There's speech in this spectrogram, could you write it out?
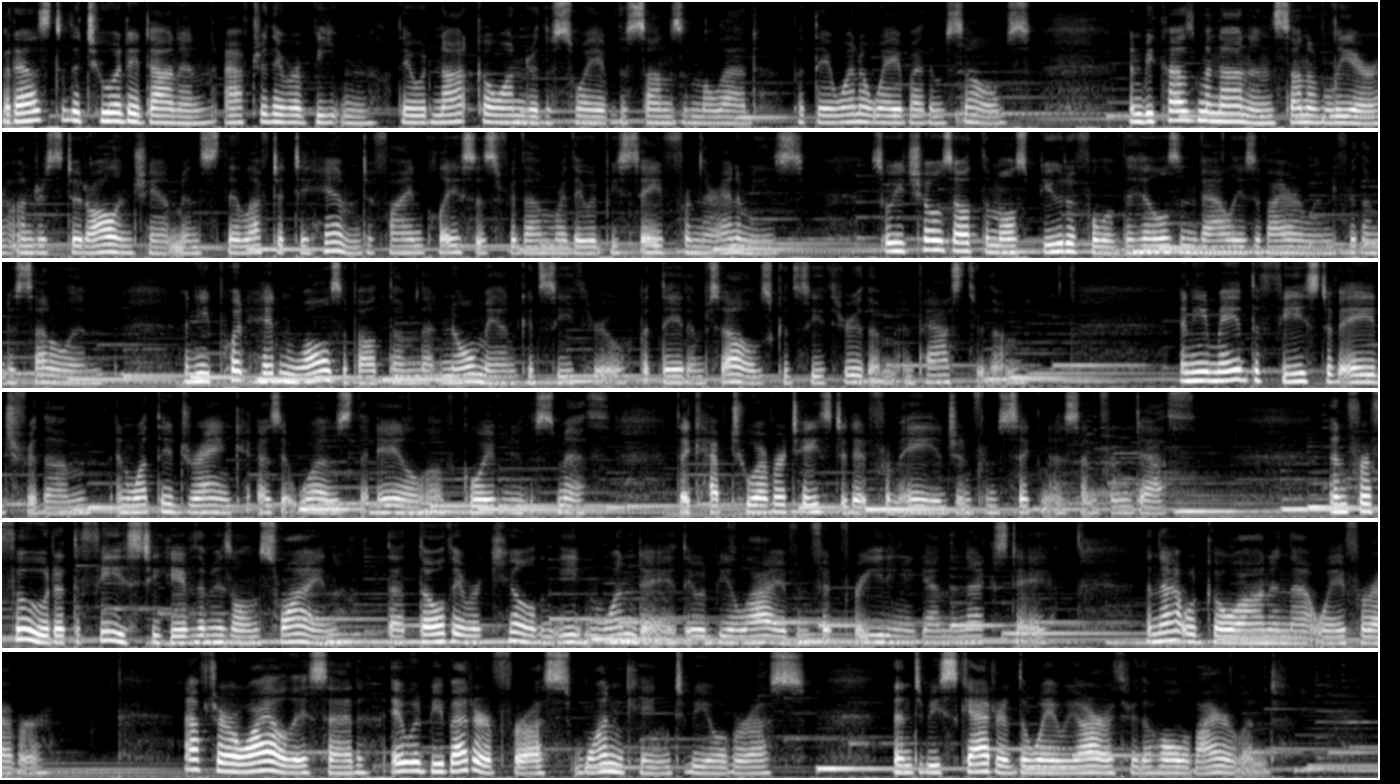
But as to the Tuatha after they were beaten, they would not go under the sway of the sons of Moled, but they went away by themselves. And because Manannan, son of Lir, understood all enchantments, they left it to him to find places for them where they would be safe from their enemies. So he chose out the most beautiful of the hills and valleys of Ireland for them to settle in, and he put hidden walls about them that no man could see through, but they themselves could see through them and pass through them. And he made the feast of age for them, and what they drank as it was the ale of Goibniu the smith, that kept whoever tasted it from age and from sickness and from death. And for food at the feast he gave them his own swine, that though they were killed and eaten one day, they would be alive and fit for eating again the next day. And that would go on in that way forever. After a while, they said, it would be better for us one king to be over us, than to be scattered the way we are through the whole of Ireland.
